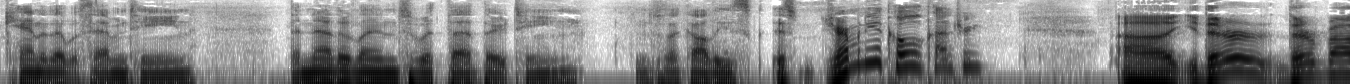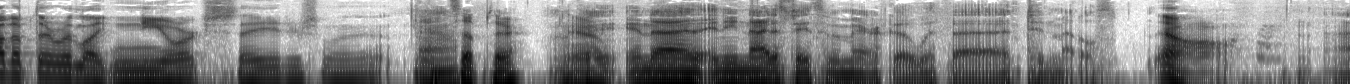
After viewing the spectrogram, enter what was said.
Canada with 17, the Netherlands with uh, 13. It's like all these. Is Germany a cold country? Uh, they're they're about up there with like New York State or something like Yeah. It's up there. Okay. Yeah. And, uh, in the United States of America with uh, 10 medals. Oh, I,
